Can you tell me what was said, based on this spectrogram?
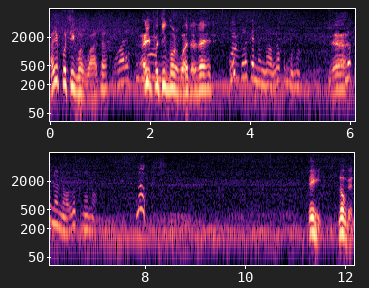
Are you putting more water? Water Are you putting more water there? Look, look at the no, look at the no. Yeah. Look at the no, look at the no. Look. Hey, Logan.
